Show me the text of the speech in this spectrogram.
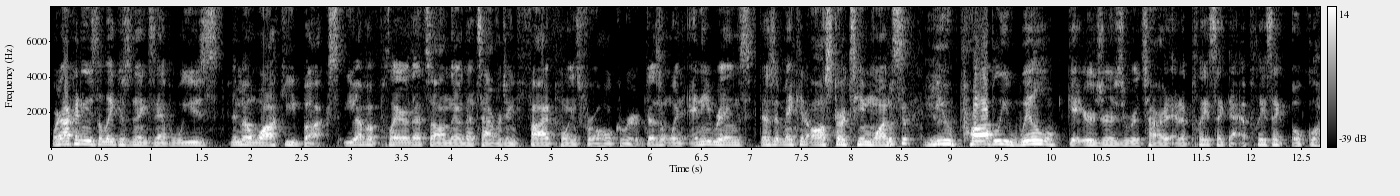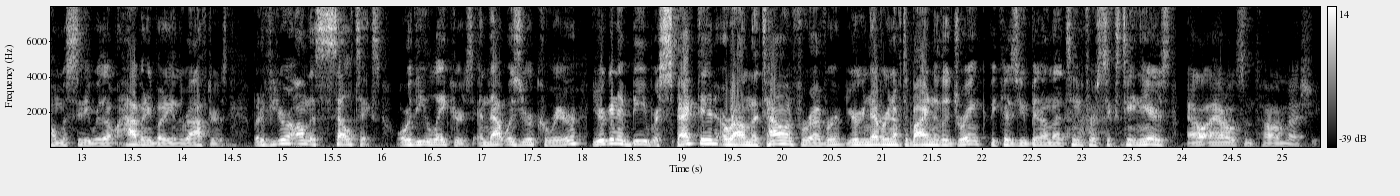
we're not going to use the Lakers as an example. We use the Milwaukee Bucks. You have a player that's on there that's averaging five points for a whole career, doesn't win any rings, doesn't make an All Star team once. At- yeah. You probably will get your jersey retired at a place like that, a place like Oklahoma City where they don't have anybody in the rafters. But if you're on the Celtics or the Lakers and that was your career, you're going to be respected around the town forever. You're never going to have to buy another drink because you've been on that team for 16 years. Al Attles and Tom Meshie.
